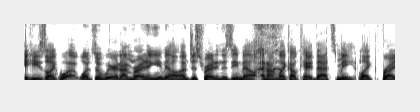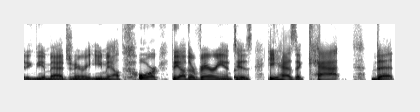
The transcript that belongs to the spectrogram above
he's like what what's so weird i'm writing email i'm just writing this email and i'm like okay that's me like writing the imaginary email or the other variant is he has a cat that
